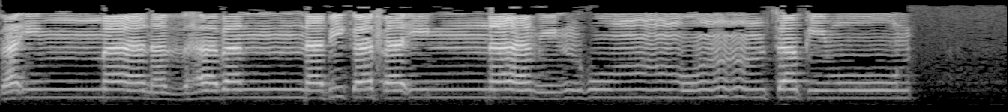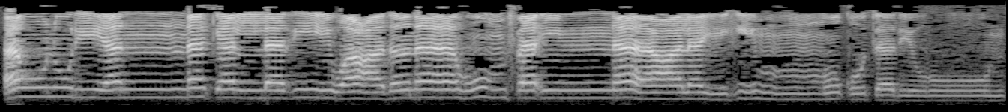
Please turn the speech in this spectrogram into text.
فإما نذهبن بك فإنا منهم منتقمون أو نرينك الذي وعدناهم فإنا عليهم مقتدرون.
